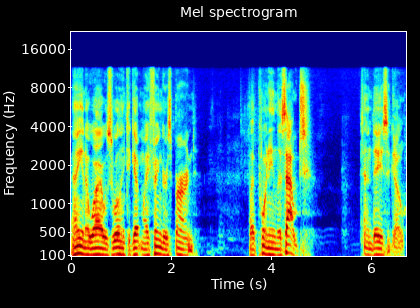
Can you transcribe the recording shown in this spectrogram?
Now you know why I was willing to get my fingers burned by pointing this out 10 days ago.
